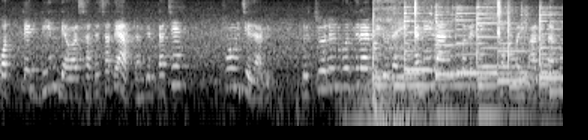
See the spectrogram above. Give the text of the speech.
প্রত্যেক দিন দেওয়ার সাথে সাথে আপনাদের কাছে পৌঁছে যাবে। তো চলুন বন্ধুরা, ভিডিওটা এখানেই লাস্ট করে দিই।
